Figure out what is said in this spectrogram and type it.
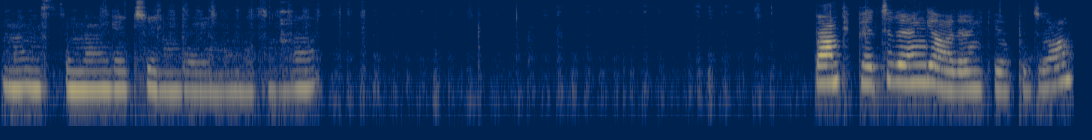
Hemen üstünden geçelim boyamamızla. Ben pipeti rengarenk yapacağım.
